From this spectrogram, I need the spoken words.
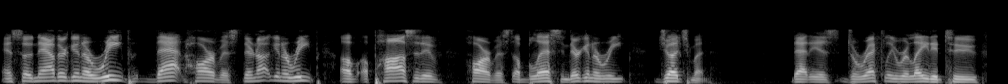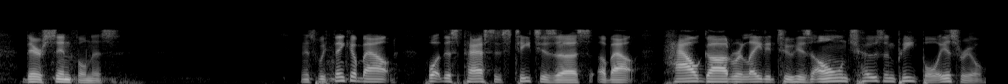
And so now they're going to reap that harvest. They're not going to reap a, a positive harvest, a blessing. They're going to reap judgment that is directly related to their sinfulness. And as we think about what this passage teaches us about how God related to his own chosen people, Israel,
